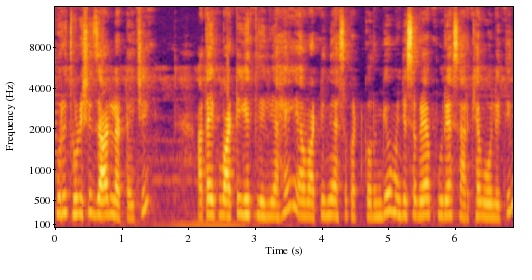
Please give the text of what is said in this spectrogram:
पुरी थोडीशी जाड लाटायची. आता एक वाटी घेतलेली आहे. या वाटीने असं कट करून घेऊ. म्हणजे सगळ्या पुऱ्या सारख्या गोल येतील.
